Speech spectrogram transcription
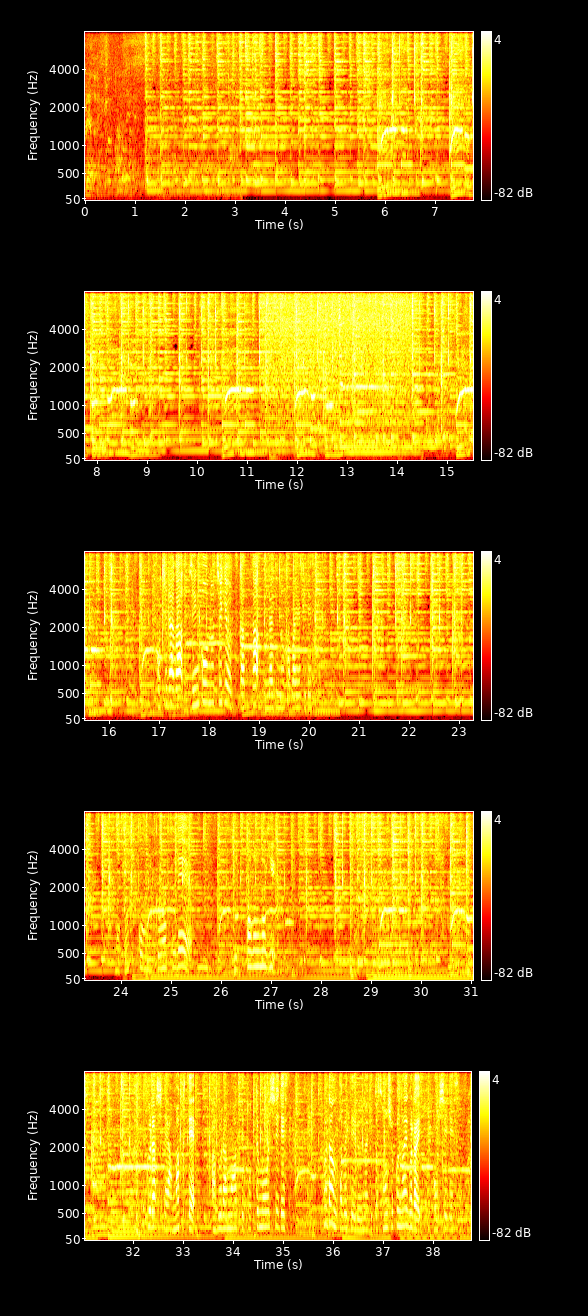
ありがとうね。こちらが人工の稚魚を使ったうなぎのかば焼きです。もう結構肉厚で立派なうなぎふっくらして甘くて脂もあってとっても美味しいです。普段食べているうなぎと遜色ないぐらい美味しいです。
